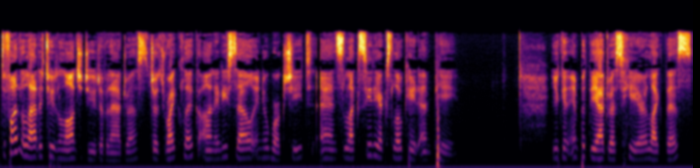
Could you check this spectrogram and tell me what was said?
To find the latitude and longitude of an address, just right-click on any cell in your worksheet and select CDX Locate MP. You can input the address here like this,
